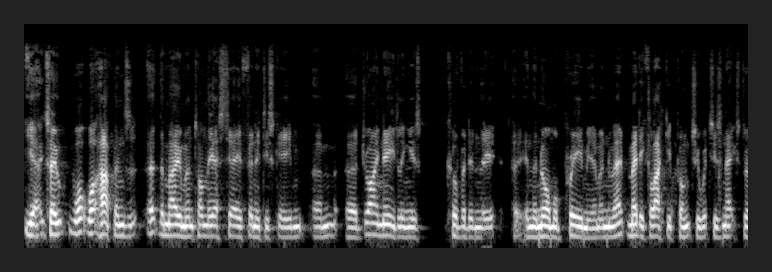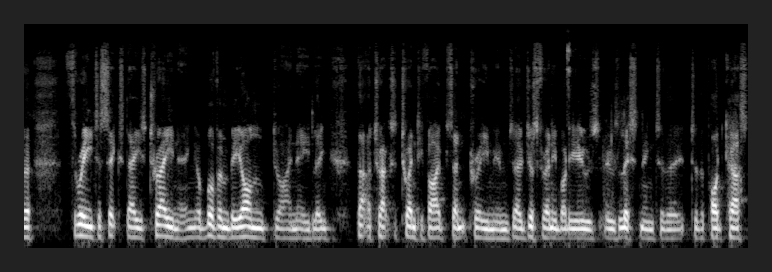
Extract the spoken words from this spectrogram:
Yeah. So what what happens at the moment on the STA Affinity scheme? Um, uh, dry needling is covered in the uh, in the normal premium and me- medical acupuncture which is an extra 3 to 6 days training above and beyond dry needling that attracts a 25% premium. So just for anybody who's who's listening to the to the podcast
